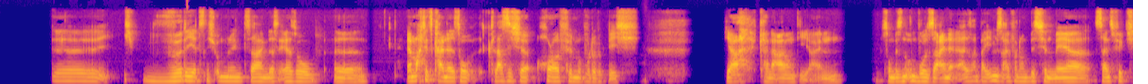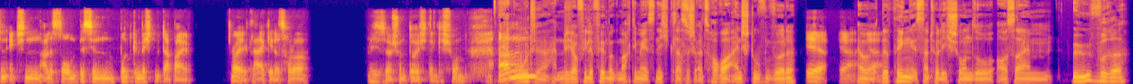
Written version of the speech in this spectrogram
Äh, ich würde jetzt nicht unbedingt sagen, dass er so, äh, er macht jetzt keine so klassische Horrorfilme, wo du wirklich, ja, keine Ahnung, die einen so ein bisschen Unwohlsein. Also bei ihm ist einfach noch ein bisschen mehr Science Fiction, Action, alles so ein bisschen bunt gemischt mit dabei. Aber klar, er geht als Horror. Das ist ja schon durch, denke ich schon. Ja, um, ähm, gut, er hat natürlich auch viele Filme gemacht, die man jetzt nicht klassisch als Horror einstufen würde. Ja, yeah, ja. Yeah, Aber yeah. The Thing ist natürlich schon so aus seinem Övre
